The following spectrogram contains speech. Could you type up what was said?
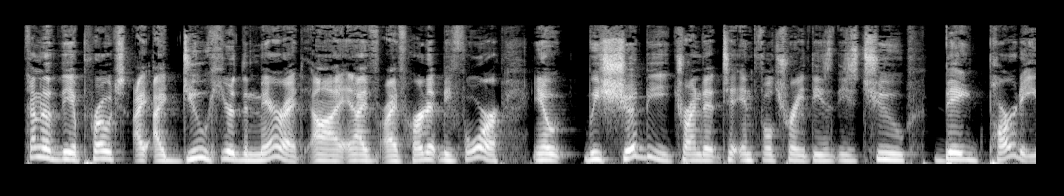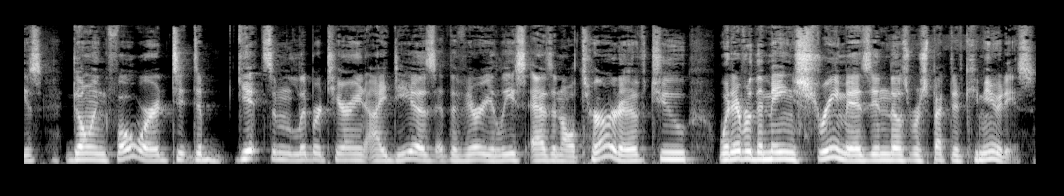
kind of the approach I, I do hear the merit, uh, and I've, I've heard it before. You know, we should be trying to, to infiltrate these, these two big parties going forward to, to get some libertarian ideas at the very least as an alternative to whatever the mainstream is in those respective communities.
